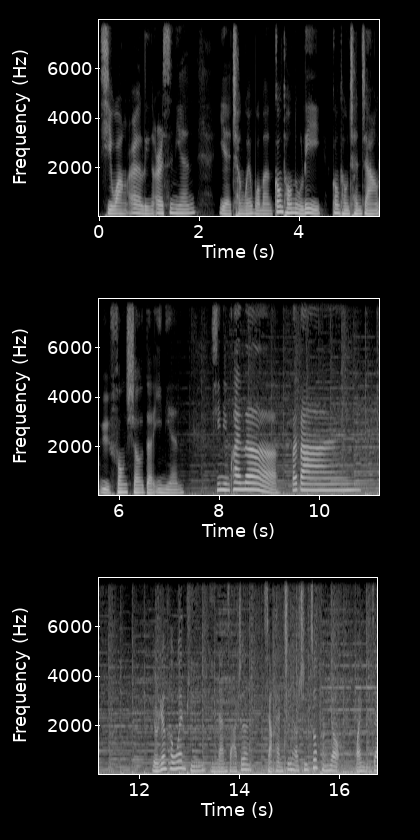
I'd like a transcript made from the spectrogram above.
希望二零二四年也成为我们共同努力、共同成长与丰收的一年。新年快乐，拜拜！有任何问题、疑难杂症，想和治疗师做朋友，欢迎在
